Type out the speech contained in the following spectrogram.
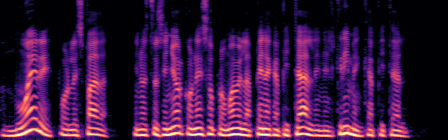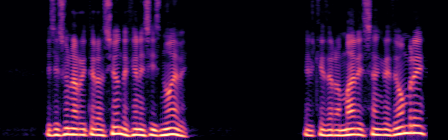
muere por la espada. Y nuestro Señor con eso promueve la pena capital en el crimen capital. Esa es una reiteración de Génesis 9. El que derramare sangre de hombre,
